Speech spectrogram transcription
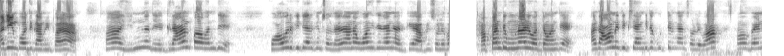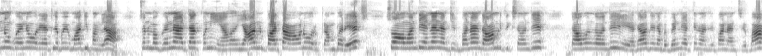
அதையும் போட்டு காமிப்பாரா ஆ என்னது? கிராண்ட்பா வந்து ஓ, அவர்கிட்ட இருக்குன்னு சொல்கிறாரு ஆனால் உங்ககிட்ட தானே இருக்கு. அப்படின்னு சொல்லுவாள் அப்போ வந்து முன்னாடி ஒருத்தன் வந்து அந்த ஆம்னிதிக்ஸ் என்கிட்ட கொடுத்துருங்கன்னு சொல்லுவான் அவன் பெண்ணும் பெண்ணும் ஒரு இடத்துல போய் மாற்றிப்பாங்களா ஸோ நம்ம பெண்ணை அட்டாக் பண்ணி அவன் யாருன்னு பார்த்தா அவனும் ஒரு ப்ளம்பரு ஸோ அவன் வந்து என்ன நினச்சிருப்பான்னா அந்த ஆம்னிதிக்ஸை வந்து அவங்க வந்து அதாவது நம்ம பெண் எடுத்துன்னு வந்திருப்பான்னு நினச்சிருப்பான்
